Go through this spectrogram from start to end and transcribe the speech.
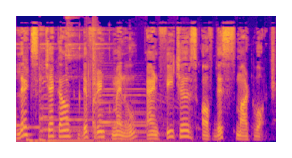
Let's check out different menu and features of this smartwatch.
